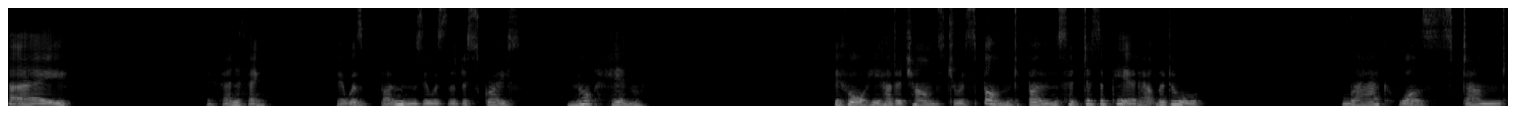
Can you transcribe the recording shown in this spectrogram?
Hey. If anything, it was Bones who was the disgrace, not him. Before he had a chance to respond, Bones had disappeared out the door. Rag was stunned.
